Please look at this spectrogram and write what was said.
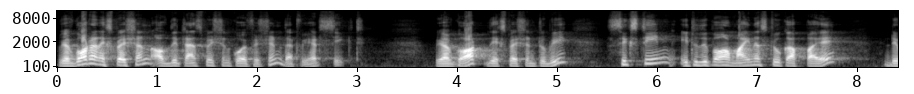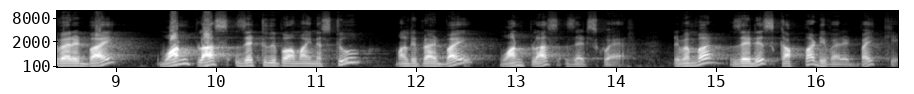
We have got an expression of the transmission coefficient that we had seeked. We have got the expression to be 16 e to the power minus 2 kappa a divided by 1 plus z to the power minus 2 multiplied by 1 plus z square. Remember Z is kappa divided by k.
